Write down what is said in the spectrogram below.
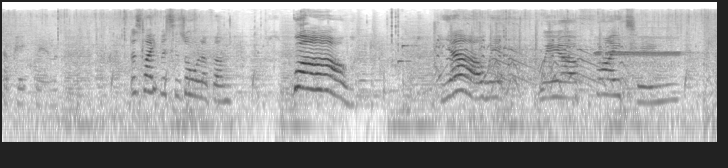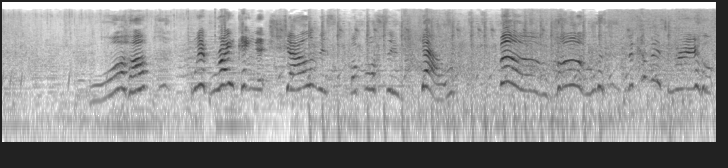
the Pikmin. Looks like this is all of them. Whoa! Yeah, we're, we're fighting. Whoa! We're breaking its shell, this boss's shell. Boom! Look at this real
